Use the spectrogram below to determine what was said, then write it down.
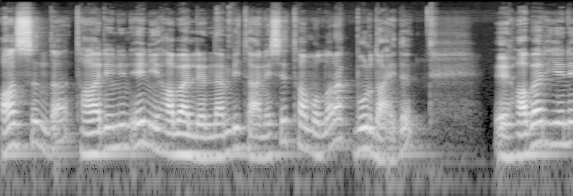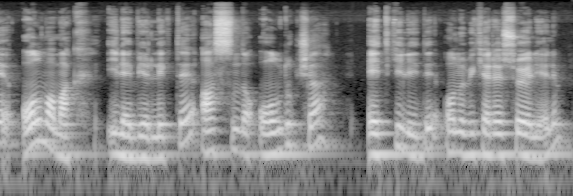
aslında tarihinin en iyi haberlerinden bir tanesi tam olarak buradaydı. E, haber yeni olmamak ile birlikte aslında oldukça etkiliydi. Onu bir kere söyleyelim.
